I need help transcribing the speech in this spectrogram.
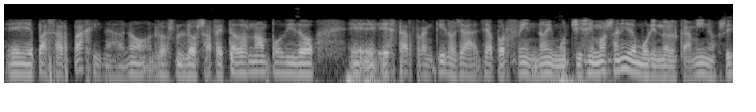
eh, pasar página, no los, los afectados no han podido eh, estar tranquilos ya, ya por fin, ¿no? y muchísimos han ido muriendo en el camino, sí.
